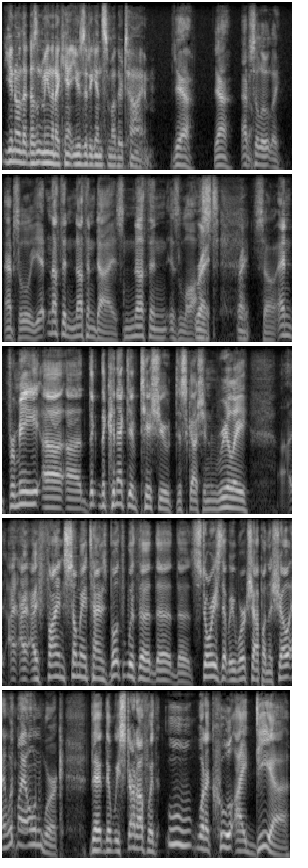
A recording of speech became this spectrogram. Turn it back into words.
you know that doesn't mean that I can't use it again some other time. Yeah. Yeah, absolutely, absolutely. Yet nothing, nothing dies. Nothing is lost. Right, right. So, and for me, uh, uh, the the connective tissue discussion really. I, I find so many times, both with the, the the stories that we workshop on the show and with my own work, that, that we start off with, ooh, what a cool idea,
